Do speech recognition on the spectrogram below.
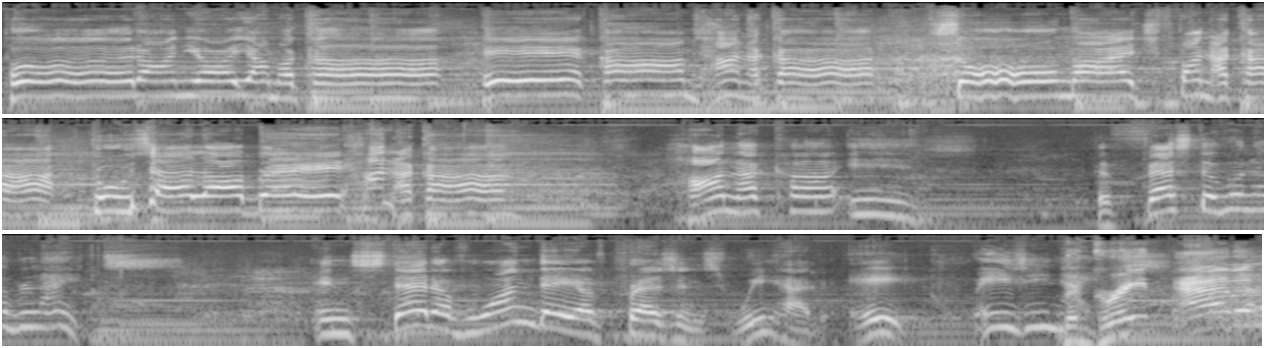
Put on your yarmulke, here comes Hanukkah. So much Hanukkah to celebrate Hanukkah. Hanukkah is the festival of lights Instead of one day of presents, we have eight The great Adam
